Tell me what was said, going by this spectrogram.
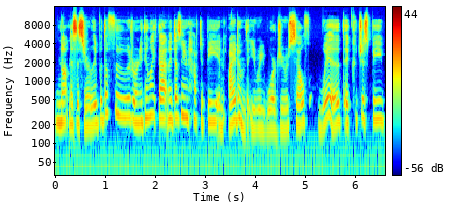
not necessarily with a food or anything like that. And it doesn't even have to be an item that you reward yourself with, it could just be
